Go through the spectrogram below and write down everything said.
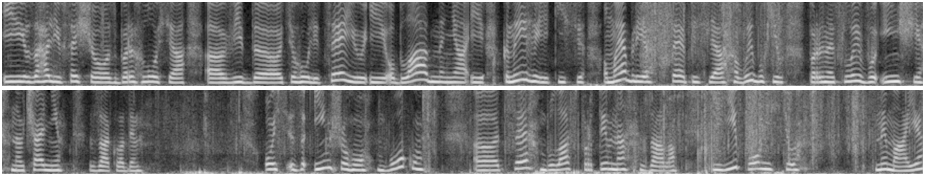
і взагалі все, що збереглося е, від е, цього ліцею, і обладнання, і книги, якісь меблі, все після вибухів перенесли в інші навчальні заклади. Ось з іншого боку е, це була спортивна зала. Її повністю немає.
